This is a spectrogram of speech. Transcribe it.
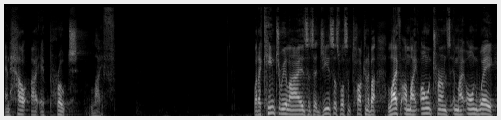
and how I approach life. What I came to realize is that Jesus wasn't talking about life on my own terms, in my own way,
